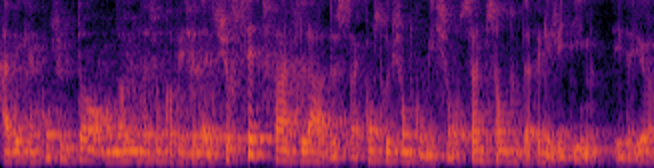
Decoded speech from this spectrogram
avec un consultant en orientation professionnelle, sur cette phase-là de sa construction de conviction, ça me semble tout à fait légitime. Et d'ailleurs,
